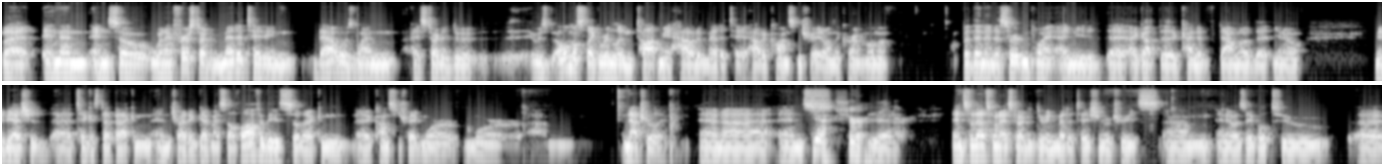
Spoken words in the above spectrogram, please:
But and then and so when I first started meditating, that was when I started to. It was almost like Ritalin taught me how to meditate, how to concentrate on the current moment. But then at a certain point, I needed. Uh, I got the kind of download that you know maybe I should uh, take a step back and, and try to get myself off of these so that I can uh, concentrate more more um, naturally. And uh, and yeah, sure. yeah. And so that's when I started doing meditation retreats, um, and I was able to uh,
